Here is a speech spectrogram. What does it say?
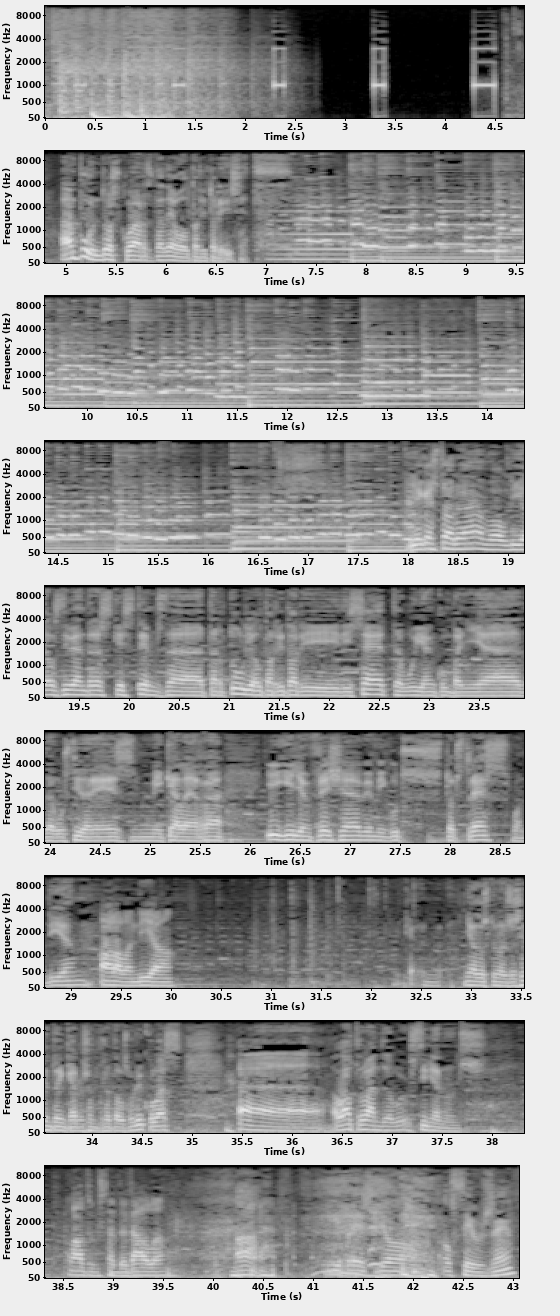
En punt, dos quarts de deu al territori 17. I aquesta hora vol dir els divendres que és temps de tertúlia al territori 17, avui en companyia d'Agustí Danés, Miquel R i Guillem Freixa. Benvinguts tots tres, bon dia. Hola, bon dia. N'hi ha dos que no se senten, encara no s'han posat els auriculars. Uh, a l'altra banda, Agustí, n'hi ha uns. A l'altre costat de taula. Ah, i he pres jo els seus, eh?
